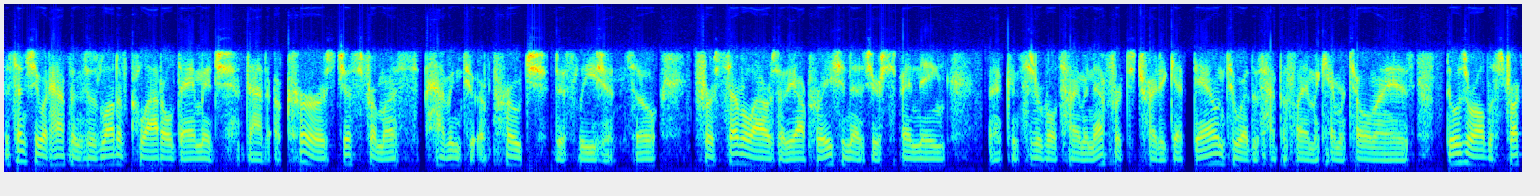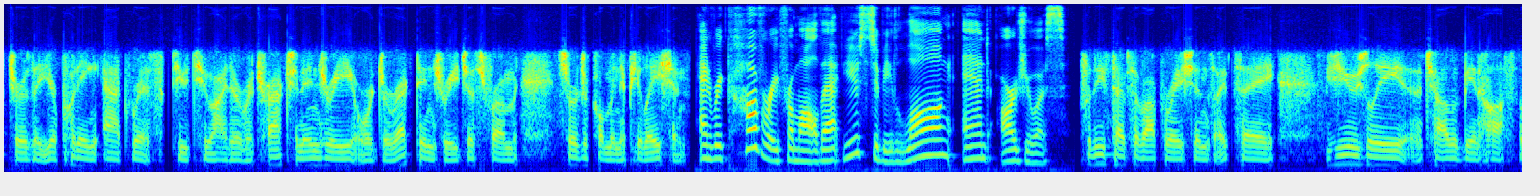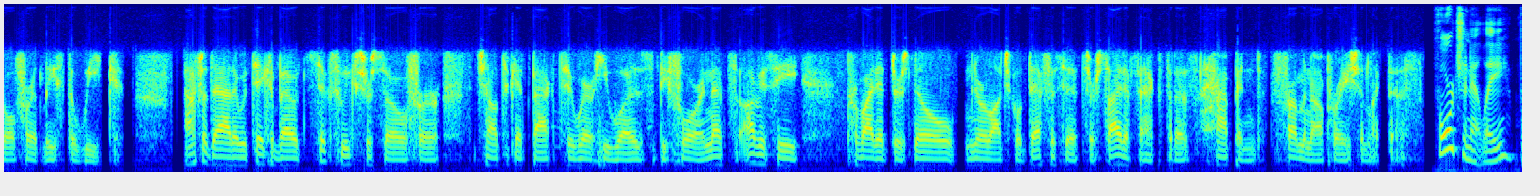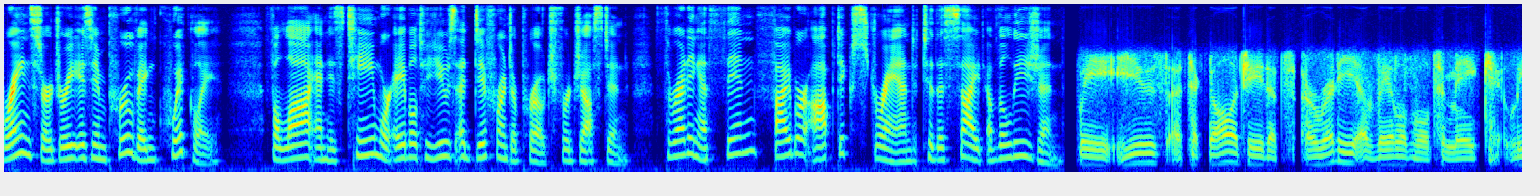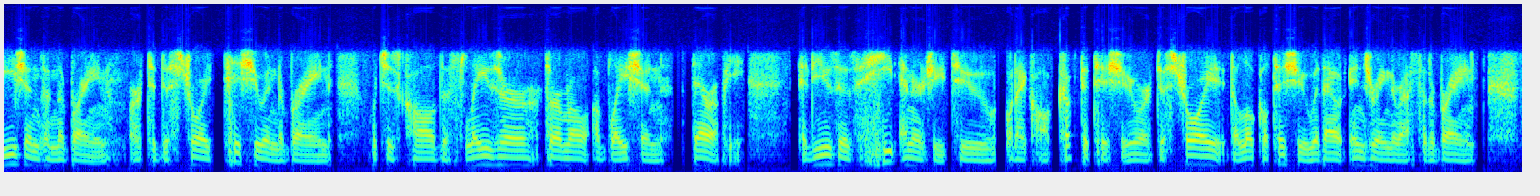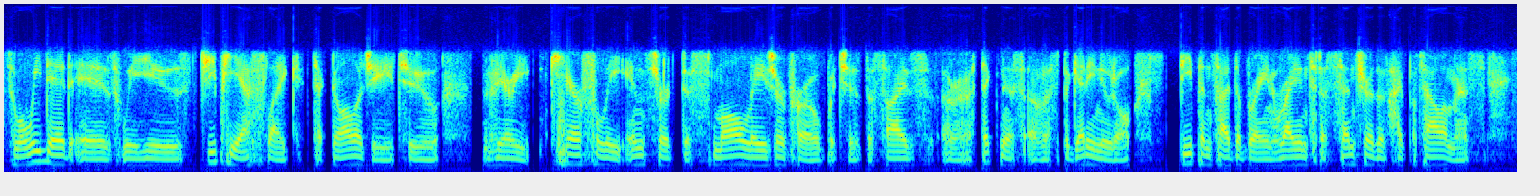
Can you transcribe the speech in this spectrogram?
Essentially, what happens is a lot of collateral damage that occurs just from us having to approach this lesion. So, for several hours of the operation, as you're spending uh, considerable time and effort to try to get down to where this hypothalamic hamartoma is, those are all the structures that you're putting at risk due to either retraction injury or direct injury just from surgical manipulation. And recovery from all that used to be long and arduous. For these types of operations, I'd say usually a child would be in hospital for at least a week. After that, it would take about six weeks or so for the child to get back to where he was before. And that's obviously provided there's no neurological deficits or side effects that has happened from an operation like this. Fortunately, brain surgery is improving quickly. Fallah and his team were able to use a different approach for Justin, threading a thin fiber optic strand to the site of the lesion. We used a technology that's already available to make lesions in the brain or to destroy tissue in the brain, which is called this laser thermal ablation therapy. It uses heat energy to what I call cook the tissue or destroy the local tissue without injuring the rest of the brain. So what we did is we used GPS-like technology to very carefully insert this small laser probe, which is the size or thickness of a spaghetti noodle, deep inside the brain, right into the center of the hypothalamus,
